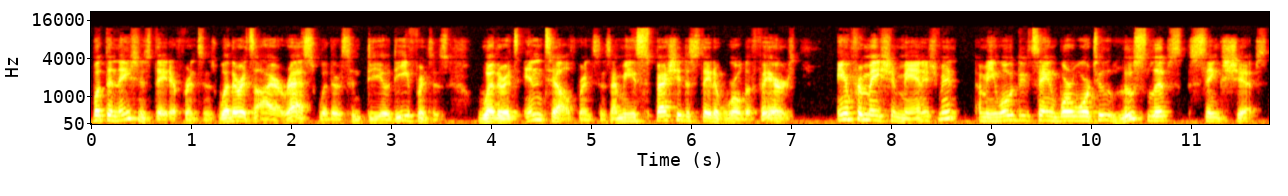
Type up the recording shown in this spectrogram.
but the nation's data, for instance, whether it's IRS, whether it's in DOD, for instance, whether it's Intel, for instance. I mean, especially the state of world affairs, information management. I mean, what would you say in World War II? Loose lips sink ships.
